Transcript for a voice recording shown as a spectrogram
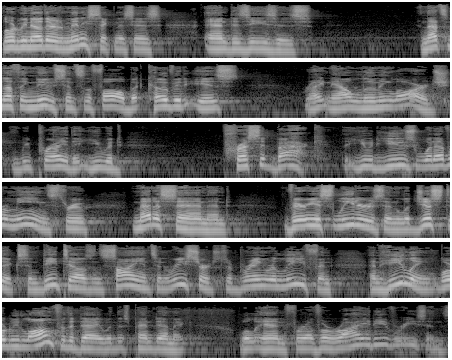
Lord, we know there are many sicknesses and diseases, and that's nothing new since the fall, but COVID is right now looming large. We pray that you would press it back, that you would use whatever means through medicine and various leaders and logistics and details and science and research to bring relief and, and healing. Lord, we long for the day when this pandemic will end for a variety of reasons.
